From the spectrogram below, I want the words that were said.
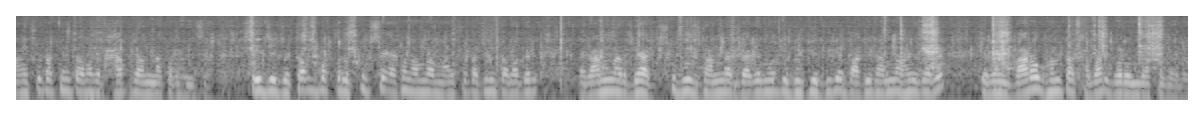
মাংসটা কিন্তু আমাদের হাফ রান্না করা হয়েছে। এই যে যে টকবক করে ফুটছে, এখন আমরা মাংসটা কিন্তু আমাদের রান্নার ব্যাগ সবুজ রান্নার ব্যাগের মধ্যে ঢুকিয়ে দিলে বাকি রান্না হয়ে যাবে এবং বারো ঘণ্টা খাবার গরম রাখা যাবে।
